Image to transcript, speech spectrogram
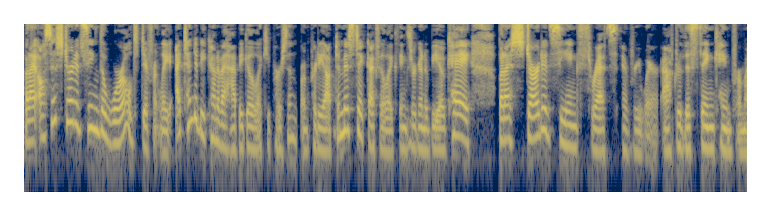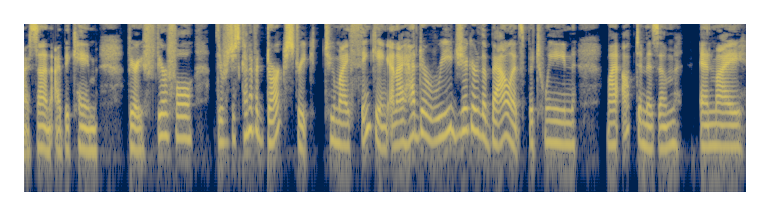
But I also started seeing the world differently. I tend to be kind of a happy go lucky person. I'm pretty optimistic. I feel like things are going to be okay. But I started seeing threats everywhere. After this thing came for my son, I became very fearful there was just kind of a dark streak to my thinking and I had to rejigger the balance between my optimism and my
